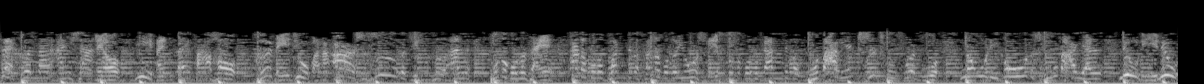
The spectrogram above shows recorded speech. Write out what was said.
在河南安下了一百代大号，河北就把那二十四个井字安，头个沟子窄，二大沟子宽，这个三大沟子有水，四大沟子干，这个五大连池出佛主，六里沟子出大烟，六里六，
